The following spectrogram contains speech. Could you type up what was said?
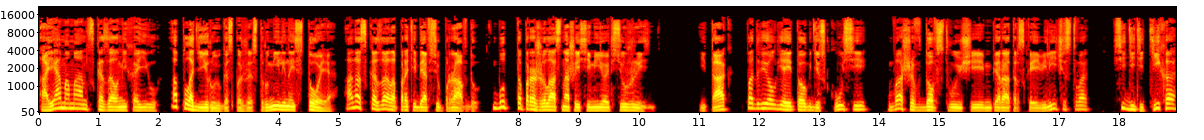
«А я, маман», — сказал Михаил, — «аплодирую госпоже Струмилиной стоя. Она сказала про тебя всю правду, будто прожила с нашей семьей всю жизнь». Итак, подвел я итог дискуссии, ваше вдовствующее императорское величество, сидите тихо,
